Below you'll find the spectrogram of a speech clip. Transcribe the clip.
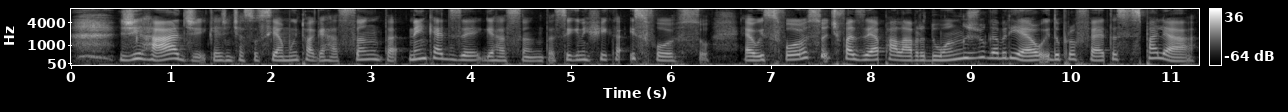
Jihad, que a gente associa muito à Guerra Santa, nem quer dizer Guerra Santa, significa esforço. É o esforço de fazer a palavra do anjo Gabriel e do profeta se espalhar.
